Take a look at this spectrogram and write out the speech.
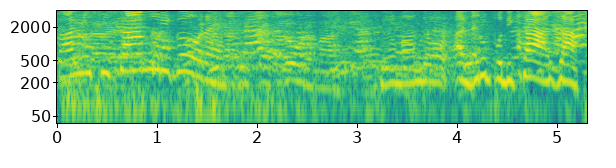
Fallo su Samu, rigore. Lo mando al gruppo di casa.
